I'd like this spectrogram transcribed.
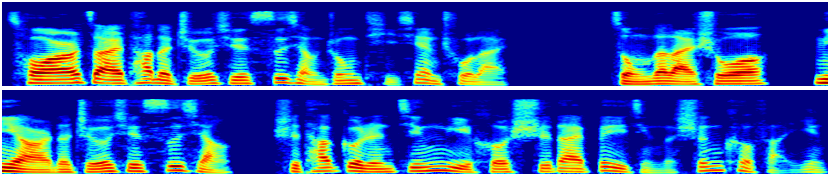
从而在他的哲学思想中体现出来。总的来说，密尔的哲学思想。是他个人经历和时代背景的深刻反映，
